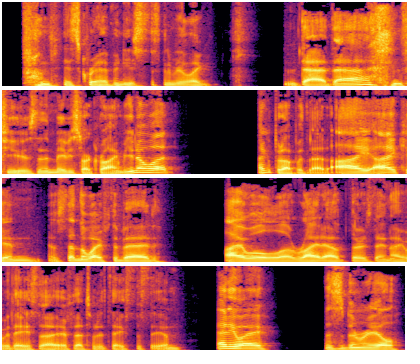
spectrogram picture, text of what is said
from his crib, and he's just gonna be like "Dada," confused, and then maybe start crying. But you know what? I can put up with that. I I can send the wife to bed. I will uh, ride out Thursday night with Asa if that's what it takes to see him. Anyway, this has been real.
